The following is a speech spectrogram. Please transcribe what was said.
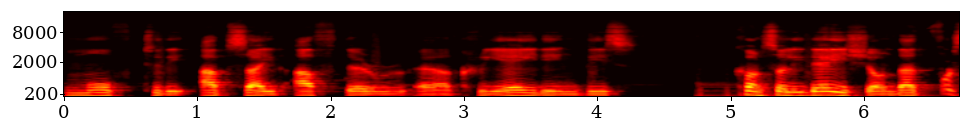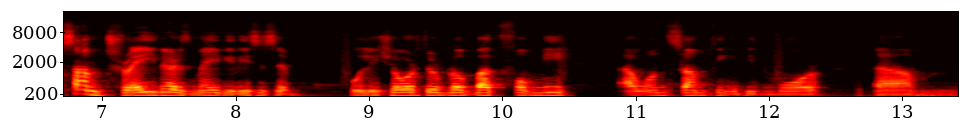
moved to the upside after uh, creating this consolidation that for some traders maybe this is a bullish order block but for me i want something a bit more um,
